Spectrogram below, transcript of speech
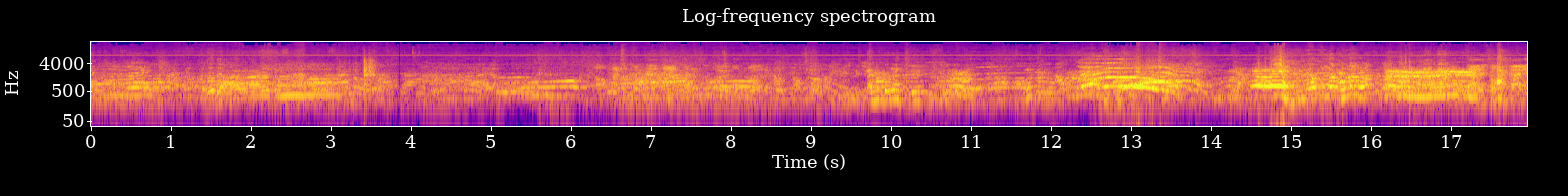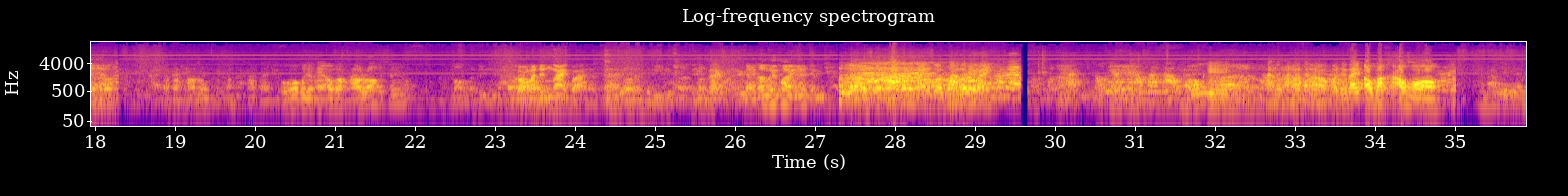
อันนี้ตันี้ใจสนใจแล้วเอาปลาขาวลงปลาขาวไปโอ้ก็ยังไงเอาปลาขาวลงซื้อลองแล้วดึงลองแล้วดึงง่ายกว่าลองแล้วดีลึกแต่ต้องค่อยๆนะเดี๋ยวเออสอดผ้าเขาทำไมสอดผ้าเขาทำไม โอเค ผ้าขาวเขาจะได้เอาผ้าขาวห่อน้ำเช็ดได้ไหม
